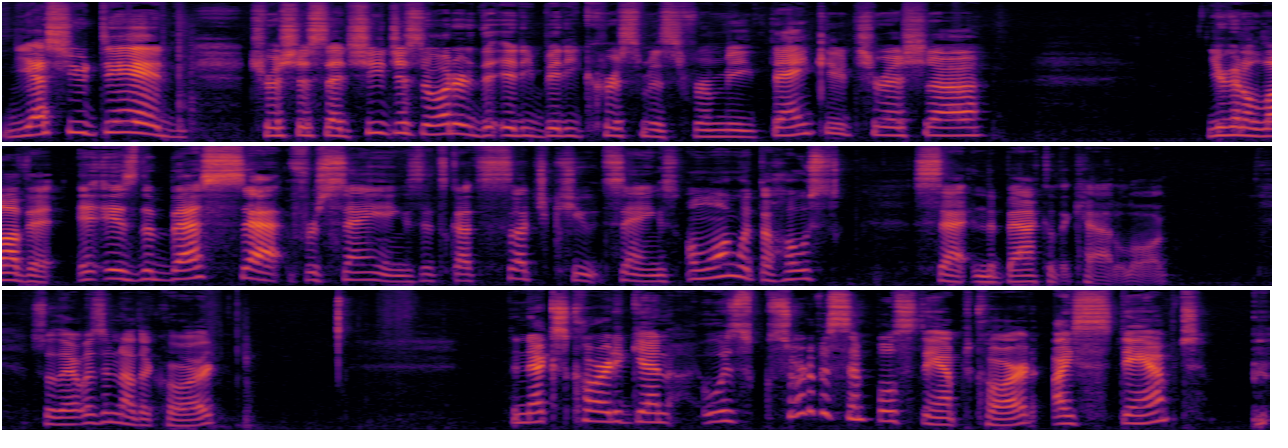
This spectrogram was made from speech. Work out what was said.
Yes, you did. Trisha said she just ordered the itty bitty Christmas from me. Thank you, Trisha. You're going to love it. It is the best set for sayings. It's got such cute sayings, along with the host set in the back of the catalog. So that was another card. The next card, again, was sort of a simple stamped card. I stamped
